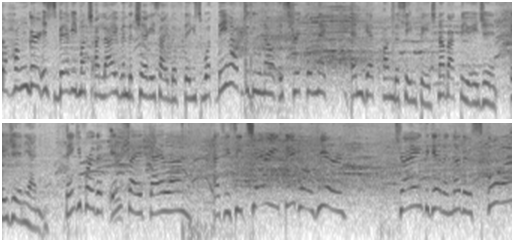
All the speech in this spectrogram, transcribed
the hunger is very much alive in the Cherry side of things. What they have to do now is reconnect and get on the same page. Now back to you, AJ, AJ and Yanni. Thank you for that insight, Kyla. As we see Cherry Tigo here trying to get another score.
